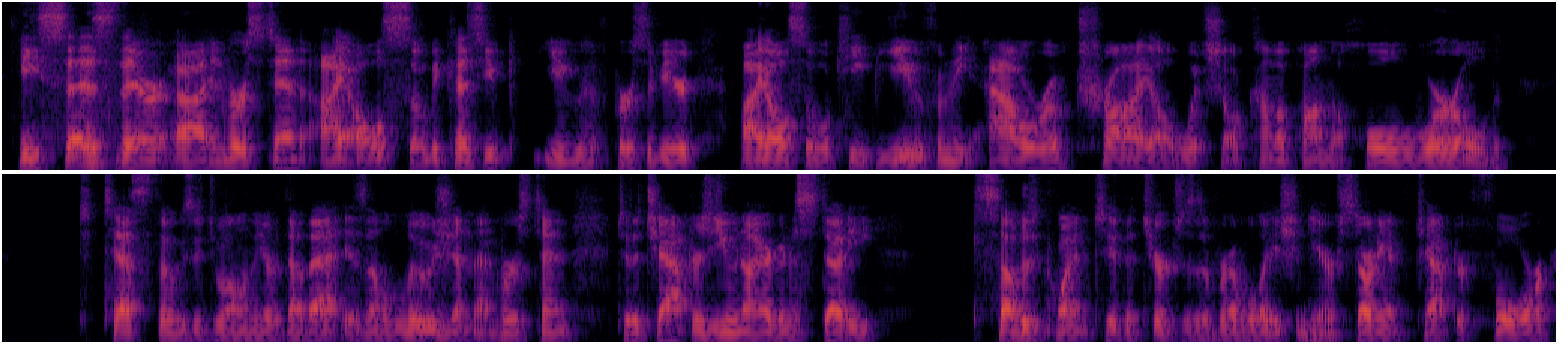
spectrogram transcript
He says there uh, in verse 10, I also, because you you have persevered, I also will keep you from the hour of trial which shall come upon the whole world to test those who dwell on the earth. Now, that is an allusion, that verse 10, to the chapters you and I are going to study subsequent to the churches of Revelation here, starting at chapter 4,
